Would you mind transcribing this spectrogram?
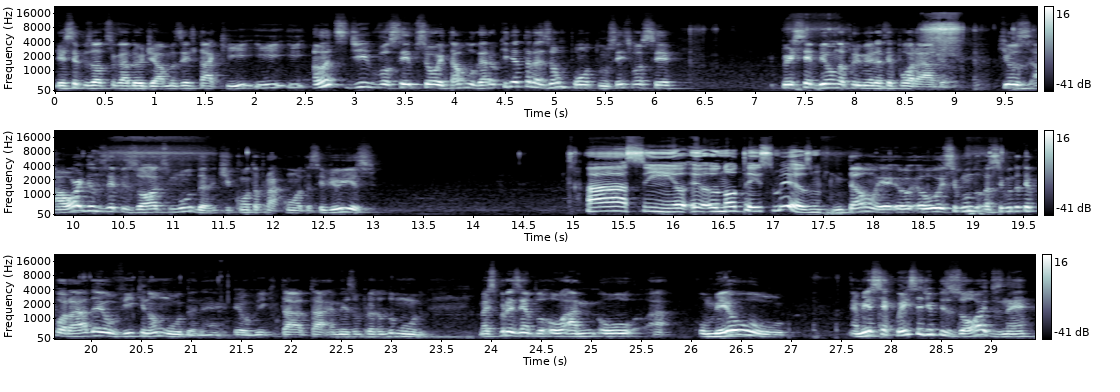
esse episódio do Sugador de Almas ele tá aqui. E, e antes de você ir pro seu oitavo lugar, eu queria trazer um ponto. Não sei se você percebeu na primeira temporada que os, a ordem dos episódios muda de conta para conta. Você viu isso? Ah, sim, eu, eu notei isso mesmo. Então, eu, eu, segundo, a segunda temporada eu vi que não muda, né? Eu vi que tá, tá é mesmo para todo mundo. Mas, por exemplo, o, a, o, a, o meu. A minha sequência de episódios, né?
